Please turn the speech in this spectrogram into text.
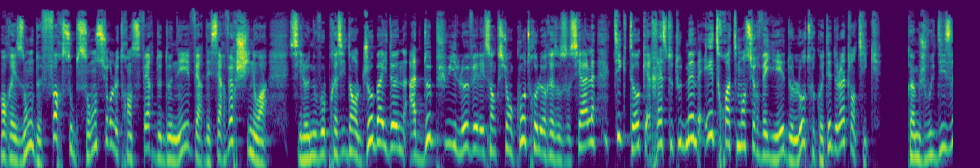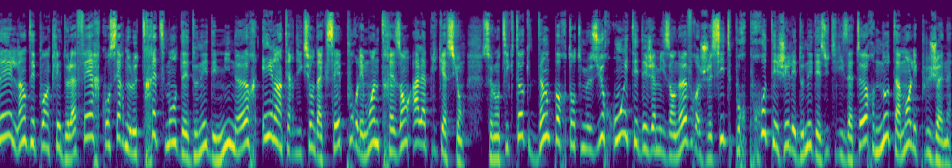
en raison de forts soupçons sur le transfert de données vers des serveurs chinois. Si le nouveau président Joe Biden a depuis levé les sanctions contre le réseau social, TikTok reste tout de même étroitement surveillé de l'autre côté de l'Atlantique. Comme je vous le disais, l'un des points clés de l'affaire concerne le traitement des données des mineurs et l'interdiction d'accès pour les moins de 13 ans à l'application. Selon TikTok, d'importantes mesures ont été déjà mises en œuvre, je cite, pour protéger les données des utilisateurs, notamment les plus jeunes.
